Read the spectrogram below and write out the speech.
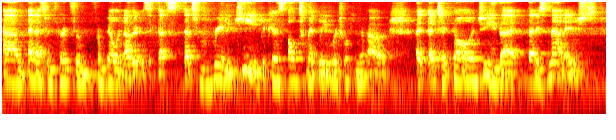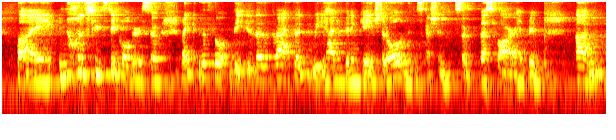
Um, and as we've heard from, from Bill and others, that's that's really key because ultimately we're talking about a, a technology that, that is managed by non-state stakeholders. So, like the thought, the, the fact that we hadn't been engaged at all in the discussion so thus far had been um,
